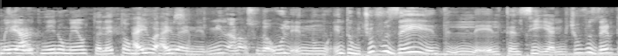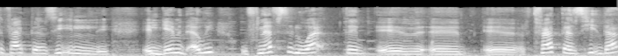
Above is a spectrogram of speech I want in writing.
شديد يعني؟ و102 و103 و105 أيوه أيوه يا نرمين أنا أقصد أقول إنه أنتوا بتشوفوا إزاي ال- التنسيق يعني؟ بتشوفوا إزاي ارتفاع التنسيق ال- الجامد قوي؟ وفي نفس الوقت آه، آه، آه، ارتفاع التنسيق ده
